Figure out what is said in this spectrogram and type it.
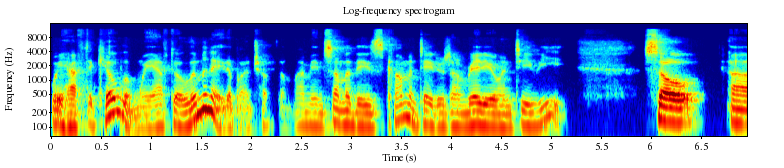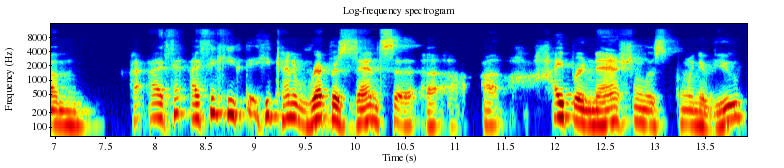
we have to kill them, we have to eliminate a bunch of them. I mean, some of these commentators on radio and TV. So um, I, think I think he he kind of represents a, a, a hyper nationalist point of view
